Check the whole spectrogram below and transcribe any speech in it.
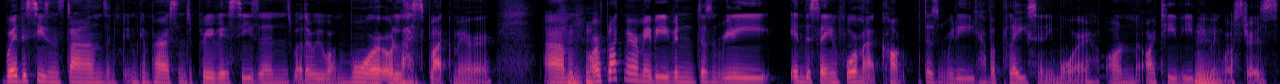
where the season stands in, in comparison to previous seasons, whether we want more or less Black Mirror, um, or if Black Mirror maybe even doesn't really in the same format can't doesn't really have a place anymore on our TV viewing rosters.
